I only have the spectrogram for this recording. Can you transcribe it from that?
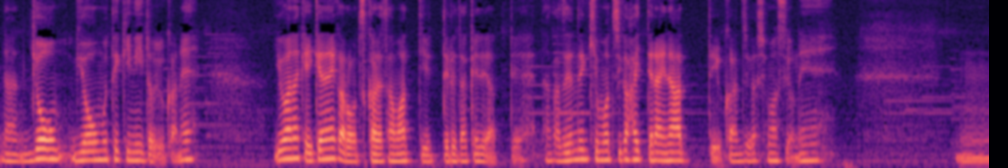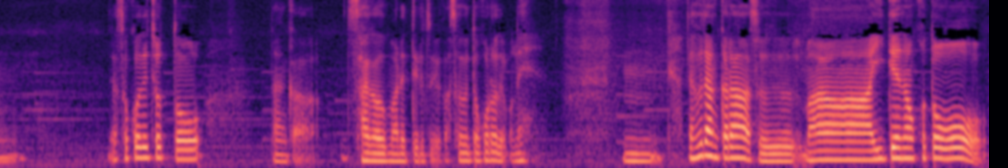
な業業務的にというかね、言わなきゃいけないからお疲れ様って言ってるだけであって、なんか全然気持ちが入ってないなっていう感じがしますよね。うん。そこでちょっと、なんか、差が生まれてるというか、そういうところでもね。うん。で普段からそういう、まあ、相手のことを、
